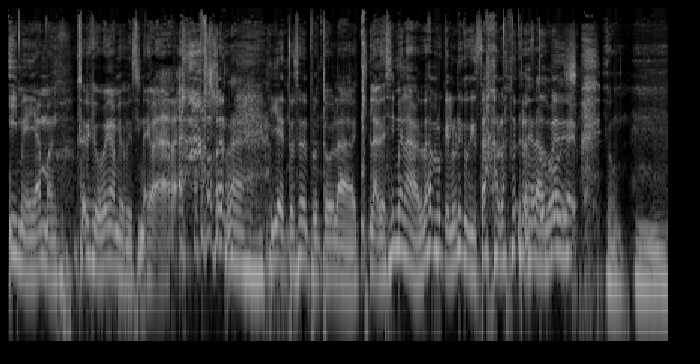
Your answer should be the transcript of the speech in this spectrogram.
Y me llaman, Sergio, ven a mi oficina. Y, Ay. y entonces me preguntó, la, la, decime la verdad, porque el único que estaba hablando era Eras tú. vos. Yo, mm,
